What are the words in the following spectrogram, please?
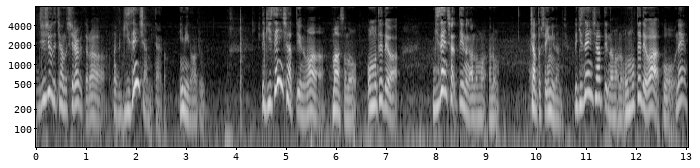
辞書でちゃんと調べたら、なんか偽善者みたいな意味がある。で、偽善者っていうのは、まあその、表では、偽善者っていうのがあの、まあの、ちゃんとした意味なんですよ。で、偽善者っていうのは、あの、表では、こうね、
